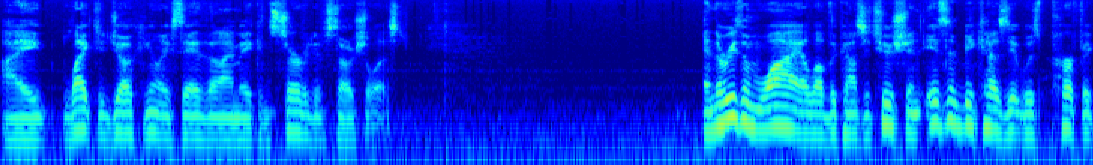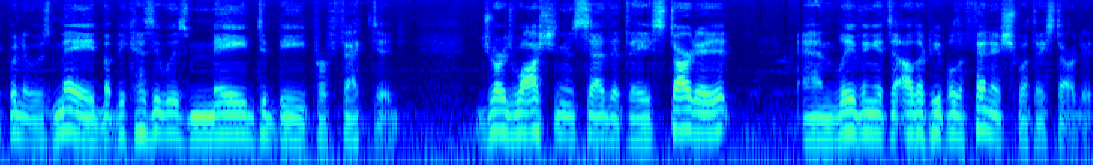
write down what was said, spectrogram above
I like to jokingly say that I'm a conservative socialist. And the reason why I love the Constitution isn't because it was perfect when it was made, but because it was made to be perfected. George Washington said that they started it and leaving it to other people to finish what they started.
